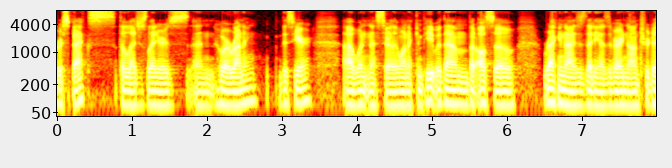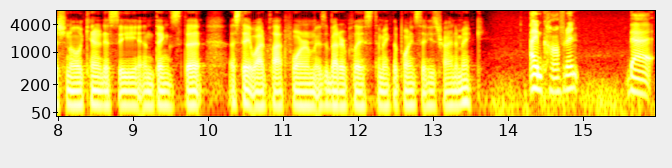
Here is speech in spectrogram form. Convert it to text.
respects the legislators and who are running this year. Uh, wouldn't necessarily want to compete with them, but also recognizes that he has a very non-traditional candidacy and thinks that a statewide platform is a better place to make the points that he's trying to make. I'm confident that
